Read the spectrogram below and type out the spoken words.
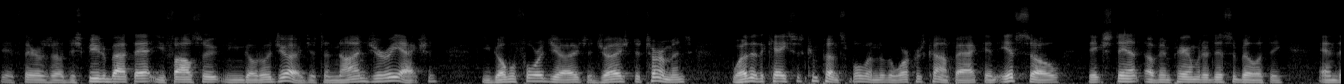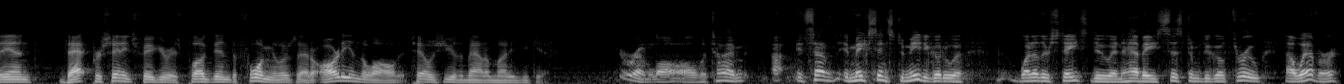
if there's a dispute about that, you file suit and you can go to a judge. It's a non jury action. You go before a judge. The judge determines whether the case is compensable under the Workers' Comp Act, and if so, the extent of impairment or disability, and then that percentage figure is plugged into formulas that are already in the law that tells you the amount of money you get. You're around law all the time. It sounds it makes sense to me to go to a what other states do and have a system to go through. However,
